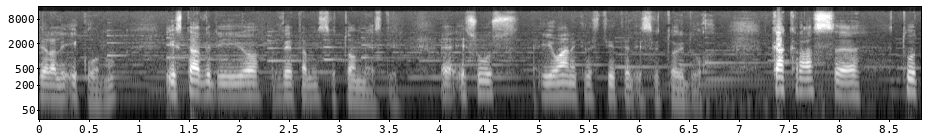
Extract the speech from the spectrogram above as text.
делали икону и ставили ее в этом святом месте. Э, Иисус, Иоанн Креститель и Святой Дух. Как раз э, тут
